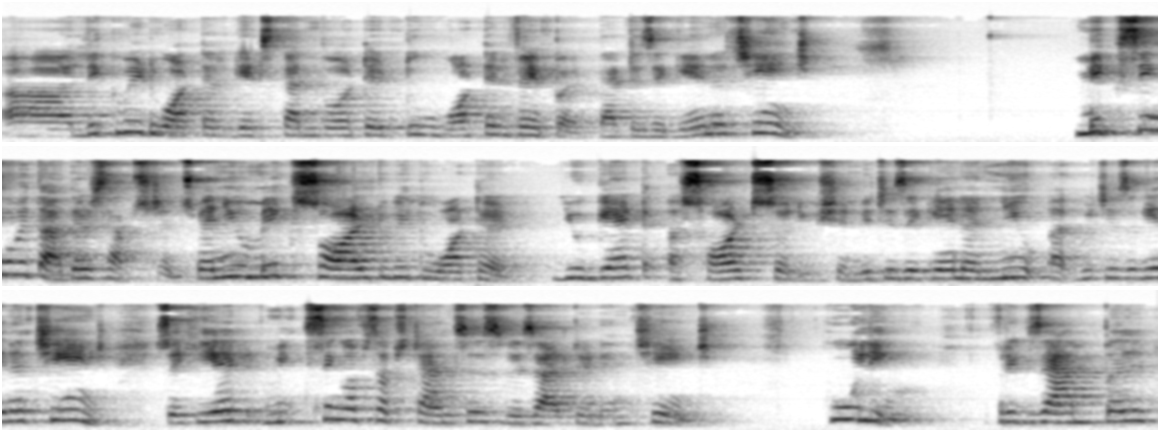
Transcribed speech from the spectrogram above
uh, liquid water gets converted to water vapor. That is again a change mixing with other substance. When you mix salt with water you get a salt solution which is again a new uh, which is again a change. So here mixing of substances resulted in change. Cooling. For example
